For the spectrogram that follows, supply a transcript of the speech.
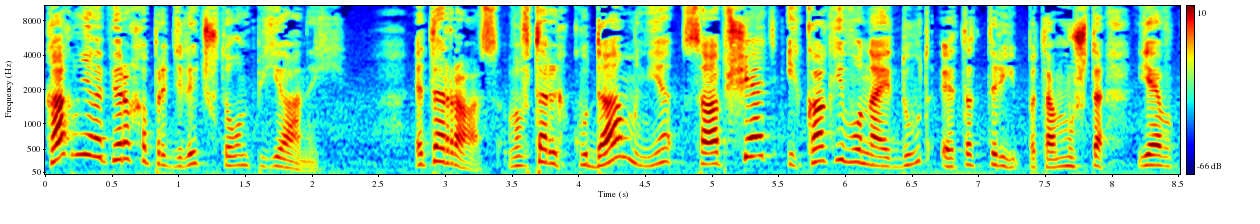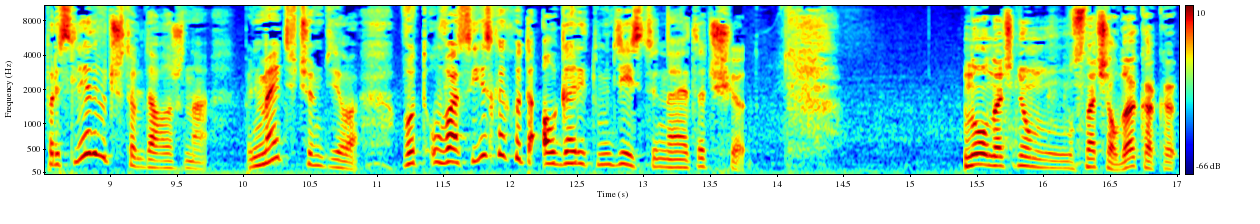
Как мне, во-первых, определить, что он пьяный? Это раз. Во-вторых, куда мне сообщать и как его найдут, это три. Потому что я его преследовать, что ли, должна? Понимаете, в чем дело? Вот у вас есть какой-то алгоритм действий на этот счет? Ну, начнем сначала, да, как,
